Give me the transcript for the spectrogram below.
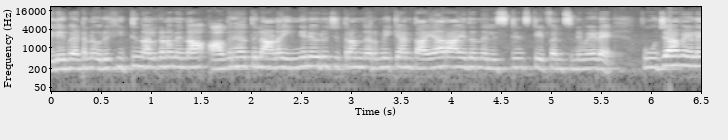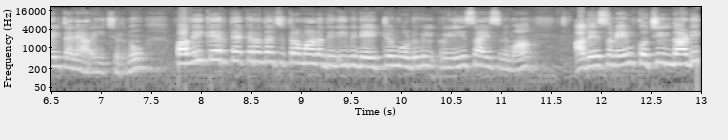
ദിലീപേട്ടൻ ഒരു ഹിറ്റ് നൽകണമെന്ന ആഗ്രഹത്തിലാണ് ഇങ്ങനെ ഒരു ചിത്രം നിർമ്മിക്കാൻ തയ്യാറായതെന്ന് ലിസ്റ്റിൻ സ്റ്റീഫൻ സിനിമയുടെ പൂജാവേളയിൽ തന്നെ അറിയിച്ചിരുന്നു. പവി കെയർ ടേക്കർ എന്ന ചിത്രമാണ് ദിലീപിന്റെ ഏറ്റവും ഒടുവിൽ റിലീസായ സിനിമ. അതേസമയം കൊച്ചിയിൽ നടി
